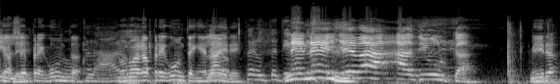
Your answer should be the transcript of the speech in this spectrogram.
que hacer preguntas. No, claro. No, no haga preguntas en el Pero- aire. pero usted tiene Nene, que- lleva a Diulca. Mira,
